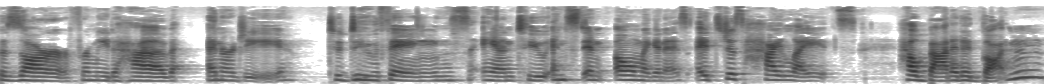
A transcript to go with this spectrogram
bizarre for me to have energy to do things and to and, and oh my goodness it just highlights how bad it had gotten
